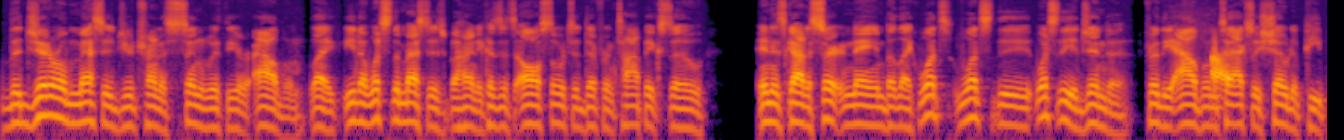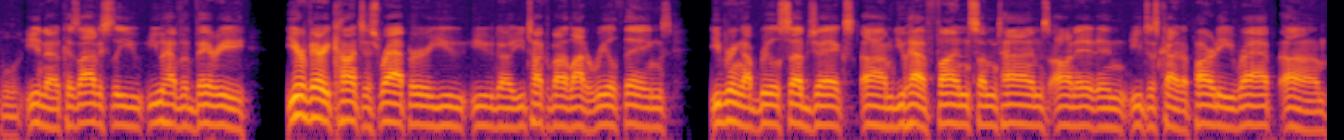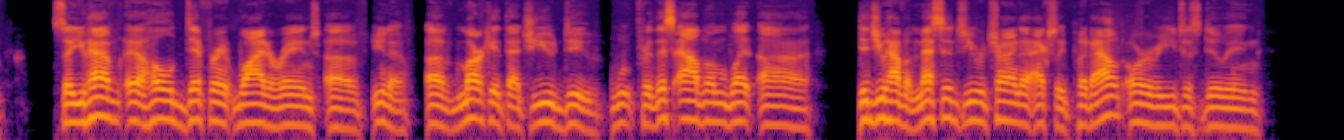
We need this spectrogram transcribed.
the general message you're trying to send with your album. Like, you know, what's the message behind it? Because it's all sorts of different topics. So, and it's got a certain name, but like, what's what's the what's the agenda for the album to actually show to people? You know, because obviously you you have a very you're a very conscious rapper. You you know you talk about a lot of real things. You bring up real subjects. Um, you have fun sometimes on it, and you just kind of party rap. Um, so you have a whole different wider range of you know of market that you do for this album. What uh, did you have a message you were trying to actually put out, or were you just doing?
